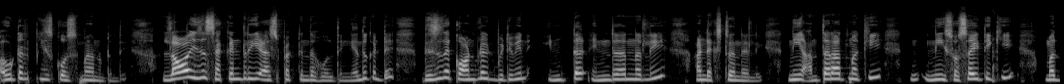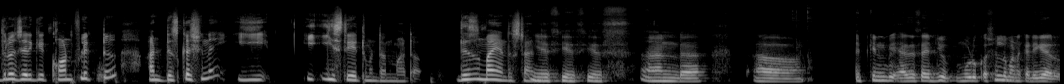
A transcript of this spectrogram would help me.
అవుటర్ పీస్ కోసమే అని ఉంటుంది. Law is a secondary aspect in the whole thing ఎందుకంటే this is the conflict between inter internally and externally నీ అంతరాత్మకి నీ సొసైటీకి మధ్యలో జరిగే కాన్ఫ్లిక్ట్ అండ్ డిస్కషన్ ఈ ఈ- స్టేట్మెంట్ అనమాట దిస్ ఇస్ మై అండర్స్టాండింగ్ ఎస్ ఎస్ ఎస్ అండ్ ఇట్ కెన్ బి యాజ్ ఎ సెడ్ యూ మూడు క్వశ్చన్లు మనకు అడిగారు.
